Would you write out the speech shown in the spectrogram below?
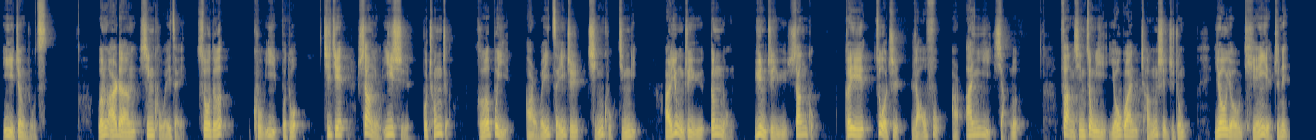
亦正如此。闻尔等辛苦为贼，所得苦亦不多，其间尚有衣食不充者，何不以尔为贼之勤苦精力，而用之于耕农？运之于商贾，可以坐置饶富而安逸享乐，放心纵意游观城市之中，悠游田野之内。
